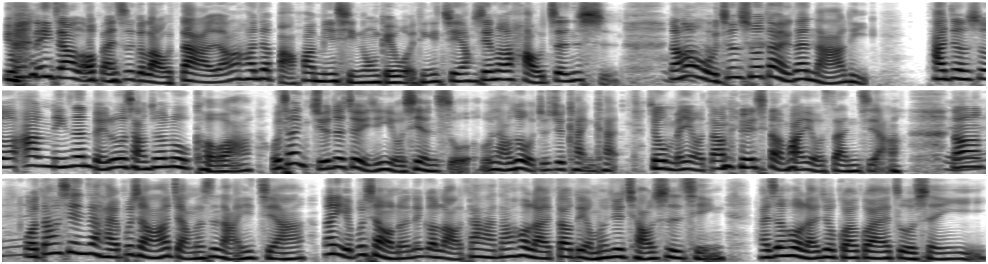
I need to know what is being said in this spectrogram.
原来那家老板是个老大。”然后他就把画面形容给我听，这样形容好真实。然后我就说：“到底在哪里？”他就说啊，林森北路长春路口啊，我这样觉得就已经有线索。我想说我就去看看，结果没有。当天下发有三家，然后我到现在还不晓得他讲的是哪一家，那也不晓得那个老大他后来到底有没有去瞧事情，还是后来就乖乖做生意。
